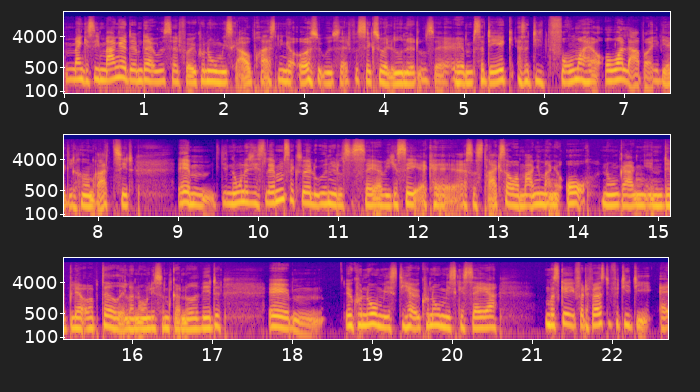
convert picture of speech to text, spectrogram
man kan sige, at mange af dem, der er udsat for økonomisk afpresning, er også udsat for seksuel udnyttelse. Øhm, så det er ikke, altså de former her overlapper i virkeligheden ret tit. Øhm, de, nogle af de slemme seksuelle udnyttelsessager, vi kan se, at kan altså, strække sig over mange, mange år nogle gange, inden det bliver opdaget, eller nogen ligesom gør noget ved det. Øhm, økonomisk, de her økonomiske sager, Måske for det første, fordi de er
